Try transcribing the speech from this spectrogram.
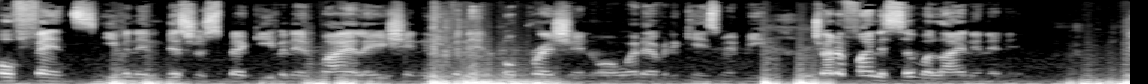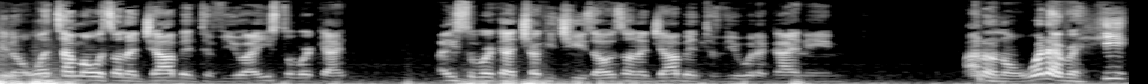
offense even in disrespect even in violation even in oppression or whatever the case may be try to find a silver lining in it you know, one time I was on a job interview. I used to work at I used to work at Chuck E. Cheese. I was on a job interview with a guy named I don't know, whatever. He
